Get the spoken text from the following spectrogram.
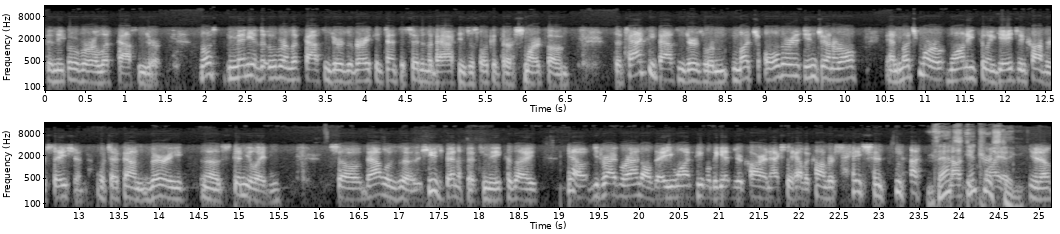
than the Uber or Lyft passenger. Most, many of the Uber and Lyft passengers are very content to sit in the back and just look at their smartphone. The taxi passengers were much older in general and much more wanting to engage in conversation, which I found very uh, stimulating. So that was a huge benefit to me because I, you know, you drive around all day, you want people to get in your car and actually have a conversation. not, That's not interesting. Quiet, you know,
